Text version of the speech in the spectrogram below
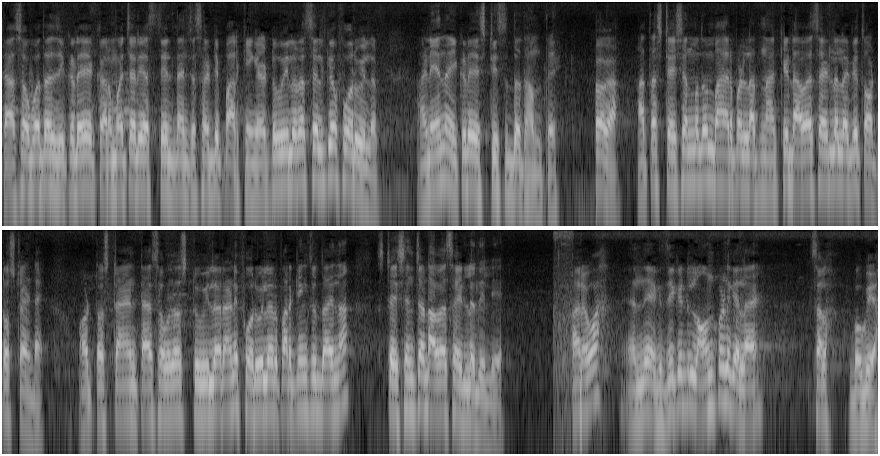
त्यासोबतच इकडे कर्मचारी असतील त्यांच्यासाठी पार्किंग आहे. टू व्हीलर असेल किंवा फोर व्हीलर आणि आहे ना इकडे एस टी सुद्धा थांबते. बघा आता स्टेशनमधून बाहेर पडलात ना की डाव्या साईडला लगेच ऑटो स्टँड आहे. ऑटो स्टँड त्यासोबतच टू व्हीलर आणि फोर व्हीलर पार्किंग सुद्धा आहे ना स्टेशनच्या डाव्या साईडला दिली आहे. अरे वा यांनी एक्झिक्युटिव्ह लॉन पण केला आहे चला बघूया.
